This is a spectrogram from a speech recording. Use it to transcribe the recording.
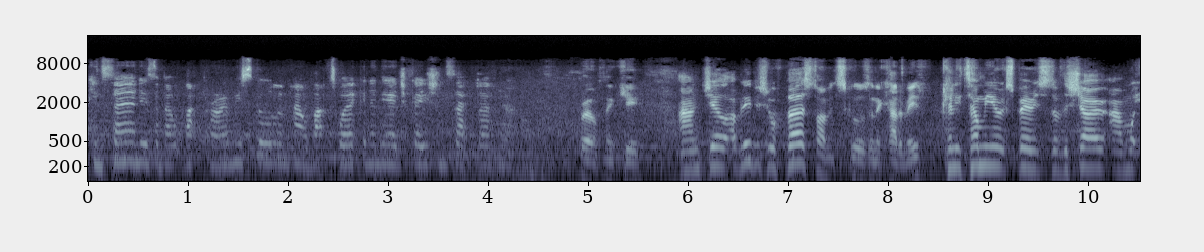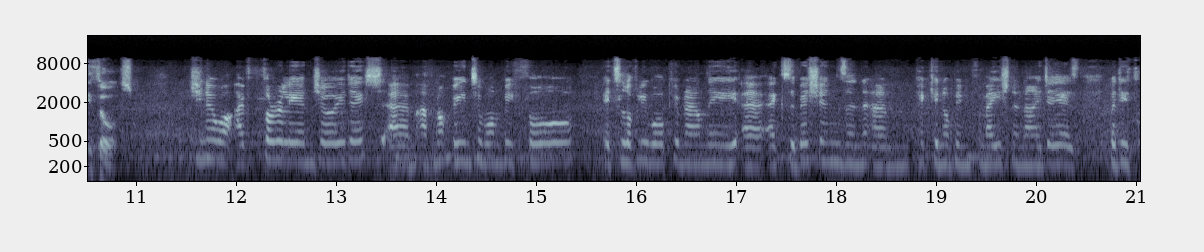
concern is about that primary school and how that's working in the education sector. Well, thank you. And Gill, I believe it's your first time at schools and academies. Can you tell me your experiences of the show and what your thoughts? Do you know what? I've thoroughly enjoyed it. Um, I've not been to one before. It's lovely walking around the uh, exhibitions and um, picking up information and ideas, but it's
